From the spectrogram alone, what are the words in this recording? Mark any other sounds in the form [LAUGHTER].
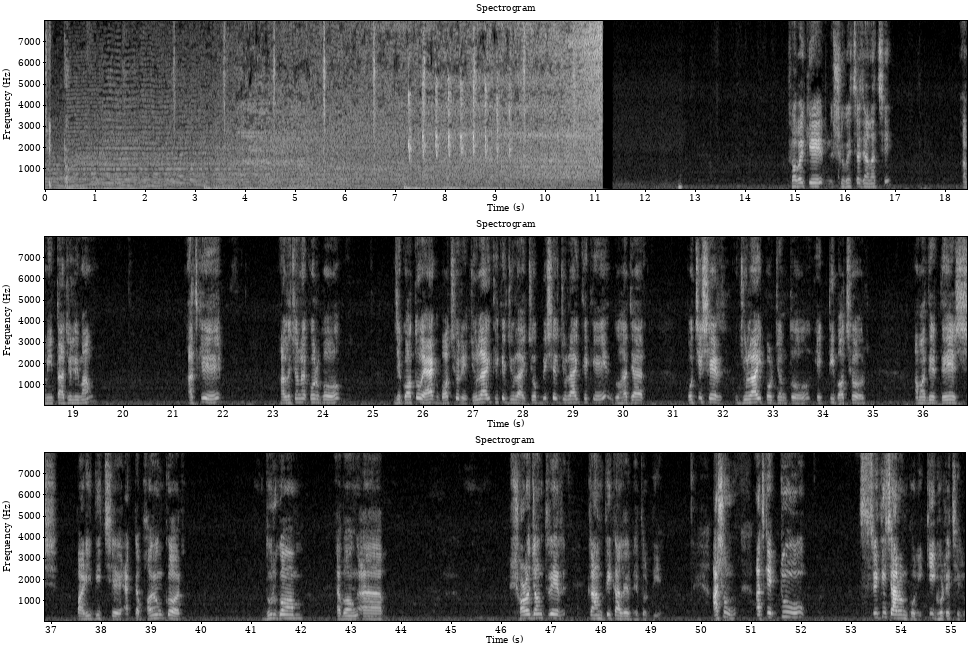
টিকটক। সবাইকে শুভেচ্ছা জানাচ্ছি। আমি তাজুল ইমাম। আজকে আলোচনা করব যে গত এক বছরে জুলাই থেকে জুলাই চব্বিশে জুলাই থেকে দু হাজার পঁচিশের জুলাই পর্যন্ত একটি বছর আমাদের দেশ পাড়ি দিচ্ছে একটা ভয়ঙ্কর, দুর্গম এবং ষড়যন্ত্রের ক্রান্তিকালের ভেতর দিয়ে। আসুন, আজকে একটু স্মৃতিচারণ করি, কি ঘটেছিল?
